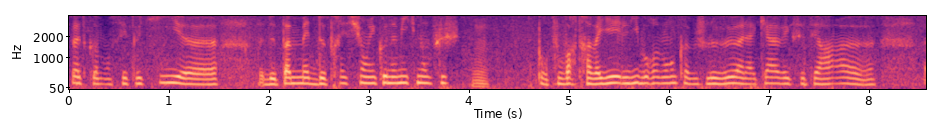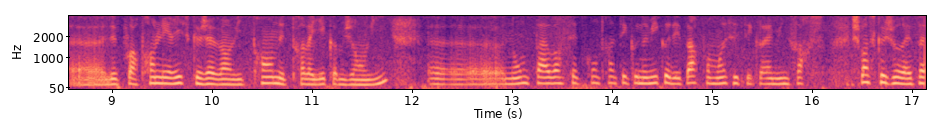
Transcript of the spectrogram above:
En fait, commencer petit, euh, de pas me mettre de pression économique non plus. Mhm. Pour pouvoir travailler librement comme je le veux à la cave, etc. euh, euh, de pouvoir prendre les risques que j'avais envie de prendre et de travailler comme j'ai envie. Euh, non, pas avoir cette contrainte économique au départ, pour moi, c'était quand même une force. Je pense que j'aurais pas,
